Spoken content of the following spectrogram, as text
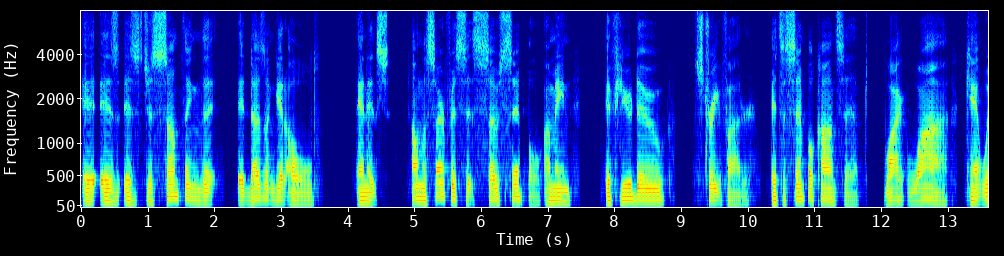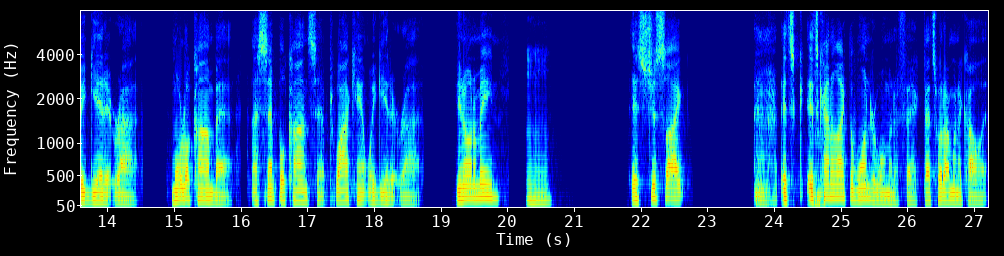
is is just something that it doesn't get old, and it's on the surface. It's so simple. I mean, if you do Street Fighter, it's a simple concept. Why why can't we get it right? Mortal Kombat, a simple concept. Why can't we get it right? You know what I mean? hmm it's just like it's it's kind of like the Wonder Woman effect. That's what I'm going to call it.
